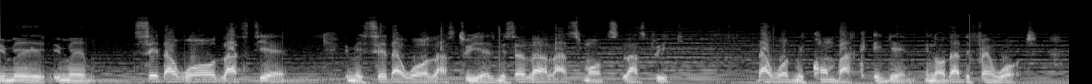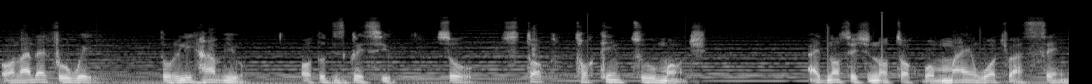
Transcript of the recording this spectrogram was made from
you may you may say that word last year you may say that word last two years, you may say that last month, last week. That word may come back again in other different words or another different way to really harm you or to disgrace you. So stop talking too much. I did not say you should not talk, but mind what you are saying.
